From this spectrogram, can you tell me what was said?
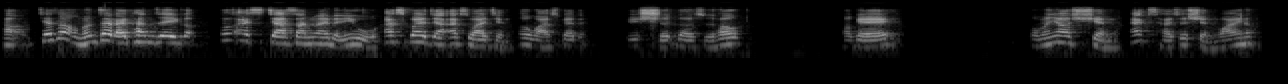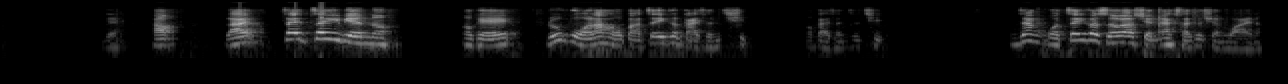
好，接着我们再来看这一个二 x 加三 y 等于五，x square 加 xy 减二 y square 等于十的时候。OK，我们要选 x 还是选 y 呢？OK，好，来在这一边呢，OK，如果呢我把这一个改成七，我改成是七，这样我这个时候要选 x 还是选 y 呢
